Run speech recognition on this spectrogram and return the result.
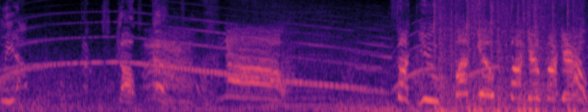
bleed out. Go. No! Fuck you! Fuck you! Fuck you! Fuck you!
